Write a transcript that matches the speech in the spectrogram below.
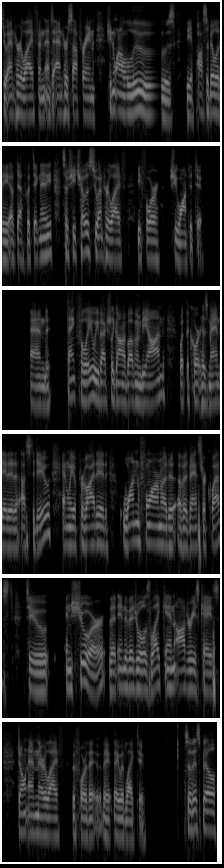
to end her life and, and to end her suffering. She didn't want to lose the possibility of death with dignity. So she chose to end her life before she wanted to. And Thankfully, we've actually gone above and beyond what the court has mandated us to do, and we have provided one form of, of advance request to ensure that individuals, like in Audrey's case, don't end their life before they, they, they would like to. So this bill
